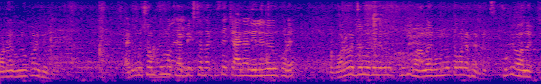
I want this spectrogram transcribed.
অর্ডারগুলো করে ফেলবেন। এটা কিন্তু সম্পূর্ণ ফ্যাব্রিক্সটা থাকতেছে চায়না লিলেনের উপরে। গরমের জন্য কিন্তু এগুলো খুবই ভালো এবং উন্নত মানের ফ্যাব্রিক্স খুবই ভালো একটি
